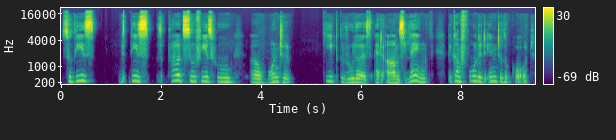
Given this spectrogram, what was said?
so these, these proud Sufis who uh, want to keep the rulers at arm's length become folded into the court.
